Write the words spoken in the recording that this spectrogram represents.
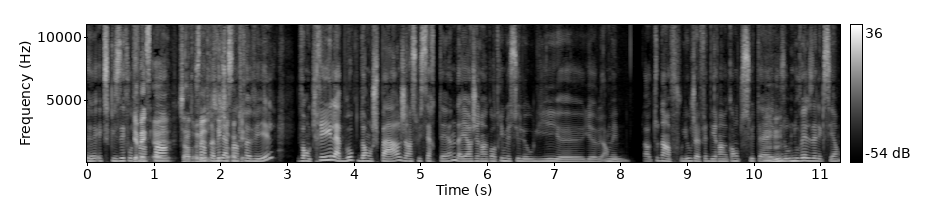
le euh, exclusif au Québec, transport. euh, centre-ville. centre-ville à centre-ville. Ils vont créer la boucle dont je parle, j'en suis certaine. D'ailleurs, j'ai rencontré M. Lehoulier euh, en même, tout dans la foulée où j'ai fait des rencontres suite à- Mhm. aux, nouvelles élections.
